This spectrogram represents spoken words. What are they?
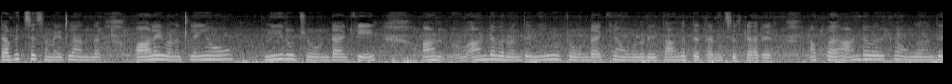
தவிச்ச சமயத்தில் அந்த பாலைவனத்துலேயும் நீரூற்று உண்டாக்கி ஆண்டவர் வந்து நீரூற்று உண்டாக்கி அவங்களுடைய தாகத்தை தணிச்சிருக்காரு. அப்போ ஆண்டவருக்கு அவங்க வந்து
